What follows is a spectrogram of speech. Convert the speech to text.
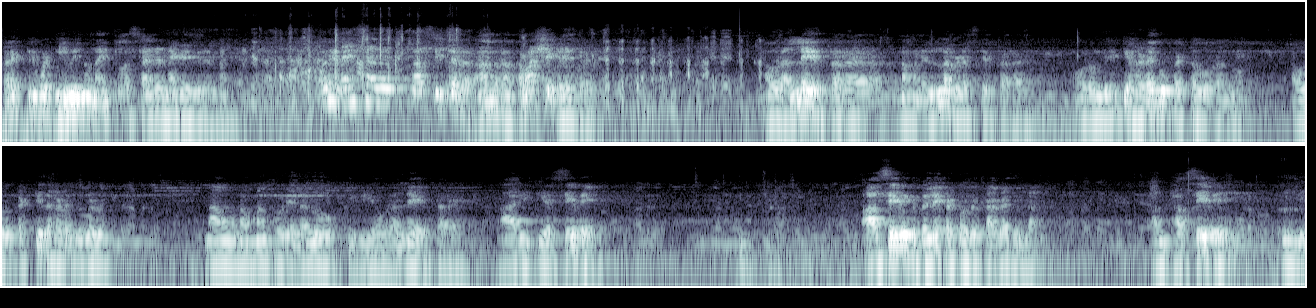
ಕರೆಕ್ಟ್ ರೀ ಬಟ್ ನೀವಿನ್ನೂ ನೈನ್ತ್ ಕ್ಲಾಸ್ ಸ್ಟ್ಯಾಂಡರ್ಡ್ನಾಗ ಇದ್ದೀರಲ್ಲ. ಅವ್ರಿಗೆ ನೈನ್ತ್ ಸ್ಟ್ಯಾಂಡರ್ಡ್ ಕ್ಲಾಸ್ ಟೀಚರ್ ಅಂದ್ರೆ ನಾನು ತಮಾಷೆ ಹೇಳಿದ್ದಾರೆ ಅವ್ರು ಅಲ್ಲೇ ಇರ್ತಾರೆ, ನಮ್ಮನ್ನೆಲ್ಲ ಬೆಳೆಸ್ತಿರ್ತಾರೆ. ಅವರೊಂದು ರೀತಿ ಹಡಗು ಕಟ್ಟೋರಂಗೆ ಅವರು ಕಟ್ಟಿದ ಹಡಗುಗಳು, ನಾವು ನಮ್ಮಂಥವ್ರು ಎಲ್ಲೆಲ್ಲೋ ಹೋಗ್ತೀವಿ, ಅವ್ರು ಅಲ್ಲೇ ಇರ್ತಾರೆ. ಆ ರೀತಿಯ ಸೇವೆ. ಆ ಸೇವೆಗೆ ಬೆಲೆ ಕಟ್ಟೋದಕ್ಕಾಗೋದಿಲ್ಲ. ಅಂಥ ಸೇವೆ ಇಲ್ಲಿ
